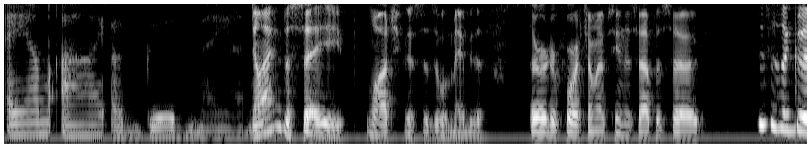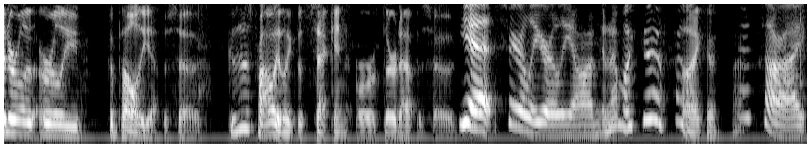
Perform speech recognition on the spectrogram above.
Am I a good man? Now, I have to say, watching this is what maybe the third or fourth time I've seen this episode. This is a good early, early Capaldi episode because this is probably like the second or third episode, Yeah, it's fairly early on. and I'm like, yeah, I like it. It's all right.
